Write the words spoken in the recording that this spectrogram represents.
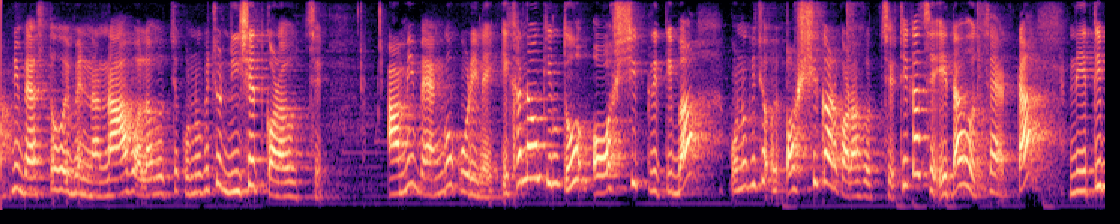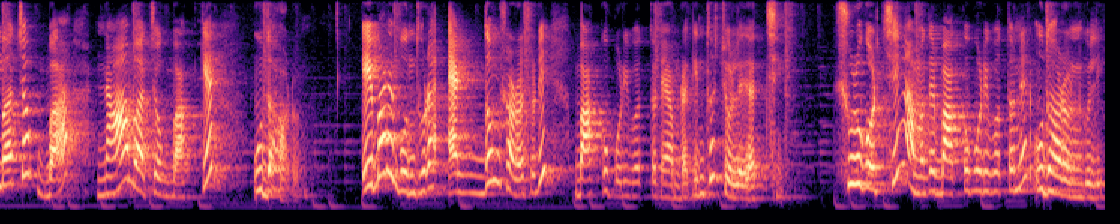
আপনি ব্যস্ত হইবেন না। না বলা হচ্ছে, কোনো কিছু নিষেধ করা হচ্ছে। আমি ব্যঙ্গ করি নাই। এখানেও কিন্তু অস্বীকৃতি বা কোনো কিছু অস্বীকার করা হচ্ছে, ঠিক আছে? এটা হচ্ছে একটা নেতিবাচক বা নাবাচক বাক্যের উদাহরণ। এবারে বন্ধুরা একদম সরাসরি বাক্য পরিবর্তনে আমরা কিন্তু চলে যাচ্ছি। শুরু করছি আমাদের বাক্য পরিবর্তনের উদাহরণগুলি।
